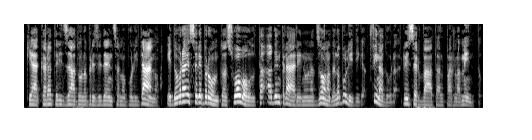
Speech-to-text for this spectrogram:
che ha caratterizzato la presidenza napolitano e dovrà essere pronto a sua volta ad entrare in una zona della politica fino ad ora riservata al Parlamento.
